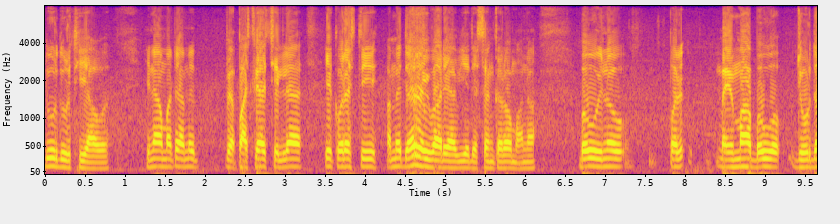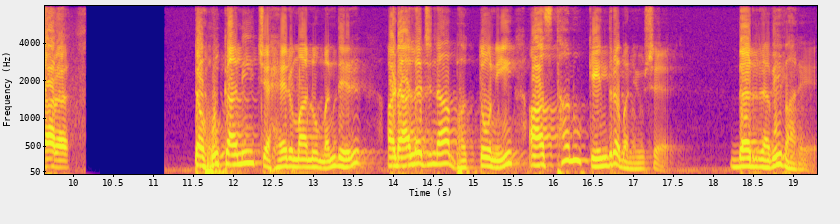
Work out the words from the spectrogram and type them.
દૂર દૂરથી આવે. એના માટે અમે પાછલા છેલ્લા એક વર્ષથી અમે દર રવિવારે આવીએ દર્શન કરવા માના. બહુ એનો પર, મહિમા બહુ જોરદાર. ટહુકાની ચહેરમાંનું મંદિર અડાલજના ભક્તોની આસ્થાનું કેન્દ્ર બન્યું છે. દર રવિવારે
